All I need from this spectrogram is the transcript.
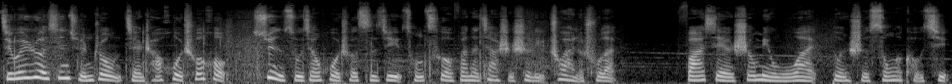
几位热心群众检查货车后，迅速将货车司机从侧翻的驾驶室里拽了出来，发现生命无碍，顿时松了口气。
